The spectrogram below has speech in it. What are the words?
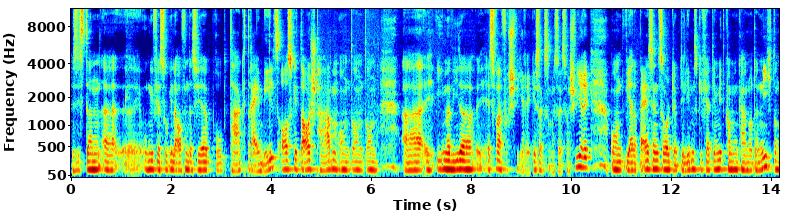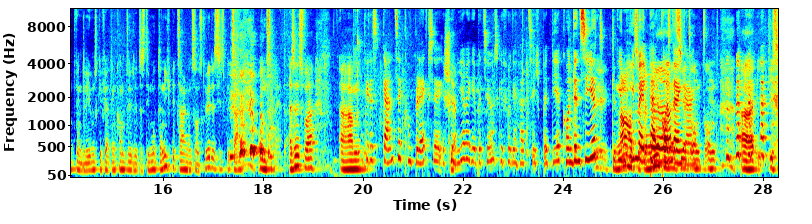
Das ist dann äh, ungefähr so gelaufen, dass wir pro Tag drei Mails ausgetauscht haben und, und, und äh, immer wieder, es war einfach schwierig, ich sage es mal so, es war schwierig und wer dabei sein sollte, ob die Lebensgefährtin mitkommen kann oder nicht und wenn die Lebensgefährtin kommt, würde das die Mutter nicht bezahlen und sonst würde sie es bezahlen und so weiter. Also es war... Ähm, okay, das ganze komplexe, schwierige ja. Beziehungsgefüge hat sich bei dir kondensiert äh, genau, im E-Mail per Posteingang. Und, und äh, ist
